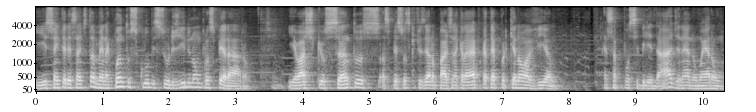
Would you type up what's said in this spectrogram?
e isso é interessante também, né? Quantos clubes surgiram e não prosperaram? E eu acho que o Santos, as pessoas que fizeram parte naquela época, até porque não havia essa possibilidade, né? não era um,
